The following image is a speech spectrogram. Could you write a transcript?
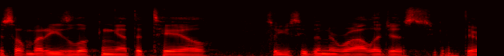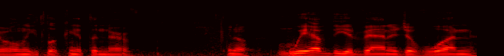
somebody's looking at the tail, so you see the neurologist, they're only looking at the nerve. You know, we have the advantage of one,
